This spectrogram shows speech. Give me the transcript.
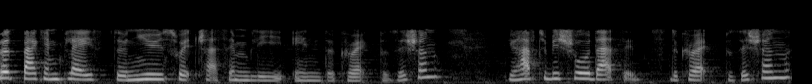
Put back in place the new switch assembly in the correct position. You have to be sure that it's the correct position.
